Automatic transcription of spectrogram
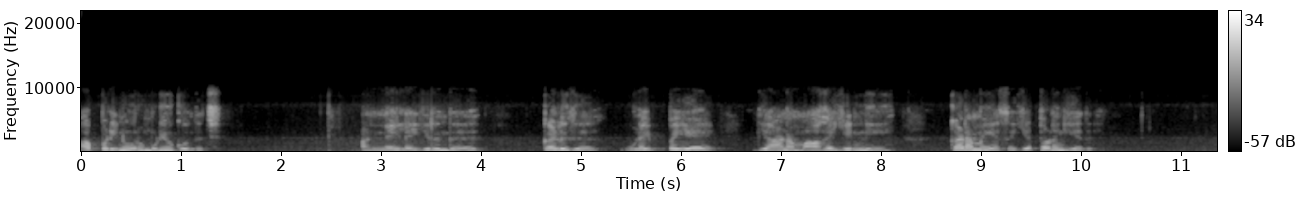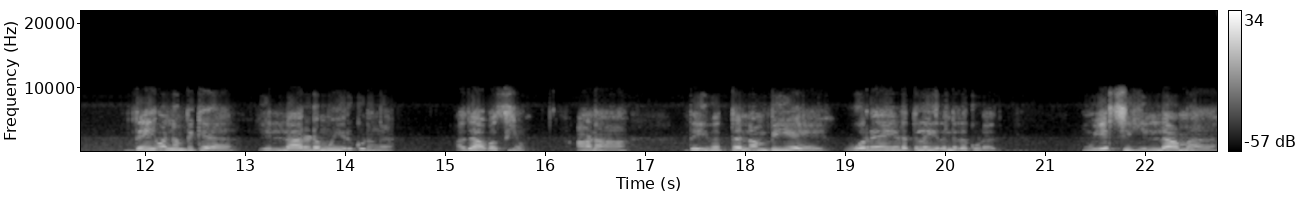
அப்படின்னு ஒரு முடிவுக்கு வந்துச்சு. அன்னையில இருந்து கழுகு உழைப்பையே தியானமாக எண்ணி கடமையை செய்ய தொடங்கியது. தெய்வ நம்பிக்கை எல்லாரிடமும் இருக்கணுங்க. அது அவசியம். ஆனால் தெய்வத்தை நம்பியே ஒரே இடத்துல இருந்துடக்கூடாது. முயற்சி இல்லாமல்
